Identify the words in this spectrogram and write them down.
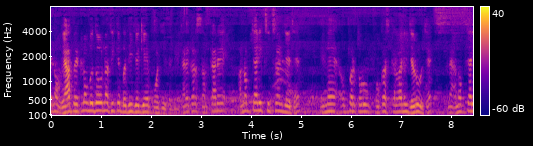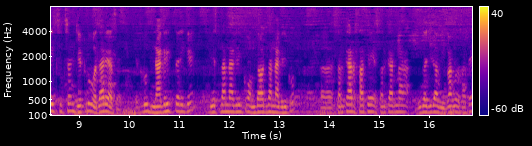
એનો વ્યાપ એટલો બધો નથી કે બધી જગ્યાએ પહોંચી શકે. ખરેખર સરકારે અનૌપચારિક શિક્ષણ જે છે, એને ઉપર થોડું ફોકસ કરવાની જરૂર છે. અને અનૌપચારિક શિક્ષણ જેટલું વધારે હશે, એટલું જ નાગરિક તરીકે દેશના નાગરિકો, અમદાવાદના નાગરિકો સરકાર સાથે, સરકારના જુદા જુદા વિભાગો સાથે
